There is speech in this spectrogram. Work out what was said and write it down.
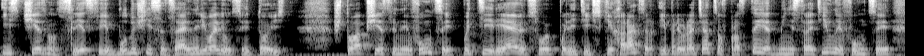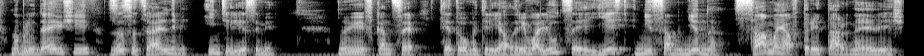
исчезнут вследствие будущей социальной революции, то есть что общественные функции потеряют свой политический характер и превратятся в простые административные функции, наблюдающие за социальными интересами Ну и в конце этого материала. Революция есть, несомненно, самая авторитарная вещь,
